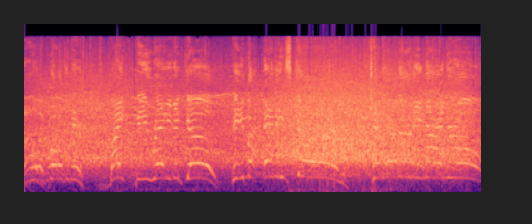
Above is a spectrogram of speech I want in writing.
Oh, boy, Baldomir might be ready to go. He might, and he's gone. To the 39-year-old.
